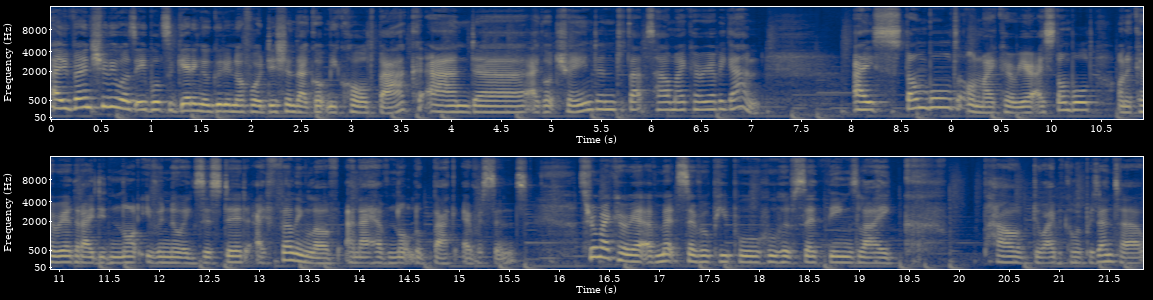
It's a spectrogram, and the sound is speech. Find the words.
I eventually was able to getting a good enough audition that got me called back and uh, I got trained and that's how my career began. I stumbled on my career. I stumbled on a career that I did not even know existed. I fell in love and I have not looked back ever since. Through my career, I've met several people who have said things like, how do I become a presenter?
